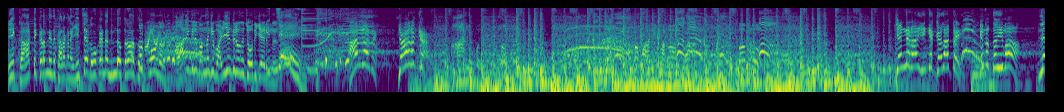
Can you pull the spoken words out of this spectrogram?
ഈ കാട്ടിൽ കിടന്ന് ഇത് കറങ്ങണം ഈച്ചയെ നോക്കേണ്ട നിന്റെ ഉത്തരവാദിത്വം പോണ് ആരെങ്കിലും വന്നെങ്കിൽ വഴിയെങ്കിലും ഒന്ന് ചോദിക്കായിരുന്നു ഈച്ചേ. ആരാത്? ഞാനൊക്കെ ആരും വരും. என்னடா இங்க கலாட்டை என்ன தெரியுமா ഇല്ല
